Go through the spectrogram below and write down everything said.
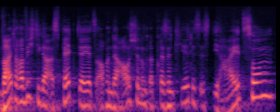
Weiterer wichtiger Aspekt, der jetzt auch in der Ausstellung repräsentiert ist, ist die Heizung.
